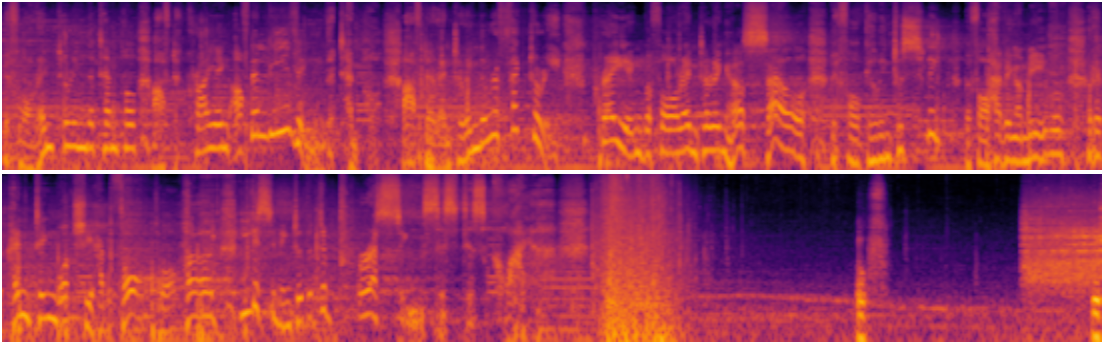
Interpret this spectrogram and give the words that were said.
Before entering the temple, after crying, after leaving the temple, after entering the refectory, praying before entering her cell, before going to sleep, before having a meal, repenting what she had thought or heard, listening to the depressing sisters' choir, Uff. Już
